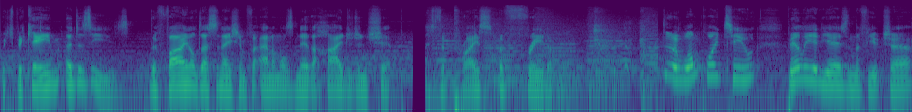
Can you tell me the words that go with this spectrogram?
which became a disease. The final destination for animals near the hydrogen ship as the price of freedom. 1.2 billion years in the future,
